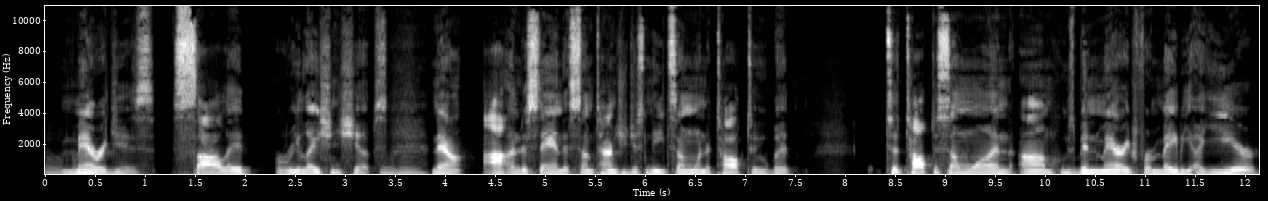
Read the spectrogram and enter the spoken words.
Mhm. marriages, solid relationships. Mhm. Now, I understand that sometimes you just need someone to talk to, but to talk to someone um, who's been married for maybe a year,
